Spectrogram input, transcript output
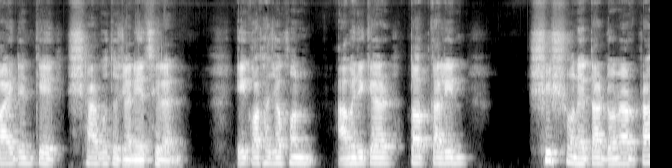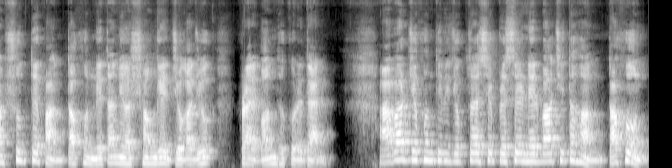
বাইডেনকে স্বাগত জানিয়েছিলেন। এই কথা যখন আমেরিকার তৎকালীন শীর্ষ নেতা ডোনাল্ড ট্রাম্প শুনতে পান, তখন নেতানিয়ার সঙ্গে যোগাযোগ প্রায় বন্ধ করে দেন। আবার যখন তিনি যুক্তরাষ্ট্রের প্রেসিডেন্ট নির্বাচিত হন, তখন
